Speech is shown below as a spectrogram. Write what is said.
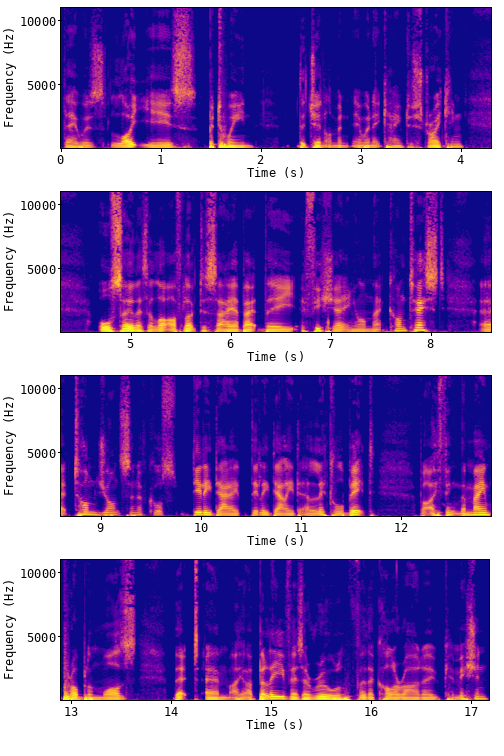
there was light years between the gentlemen and when it came to striking. Also, there's a lot I'd like to say about the officiating on that contest. Uh, Tom Johnson, of course, dilly dallied a little bit, but I think the main problem was that um, I, I believe there's a rule for the Colorado Commission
